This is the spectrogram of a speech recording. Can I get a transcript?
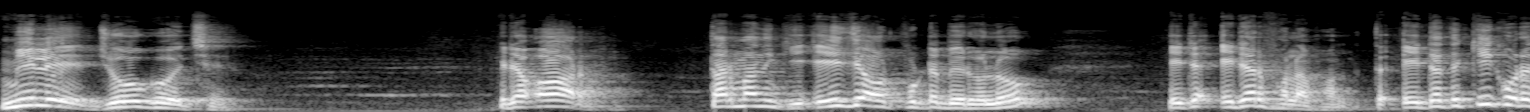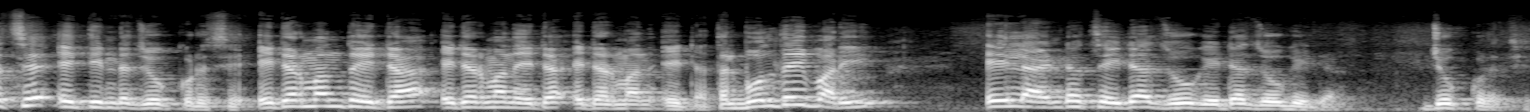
মিলে যোগ হয়েছে। এটা অর তার মানে কি? এই যে আউটপুটটা বের হলো, এটা, এটার ফলাফল। তো এটাতে কি করেছে? এই তিনটা যোগ করেছে। এটার মান তো এটা, এটার মান এটা, এটার মান এটা। তাহলে বলতেই পারি, এই লাইনটা হচ্ছে এটা যোগ এটা যোগ এটা যোগ করেছে।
